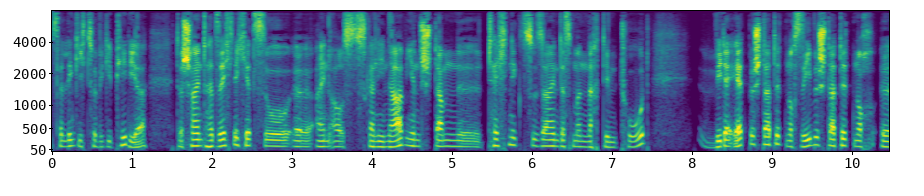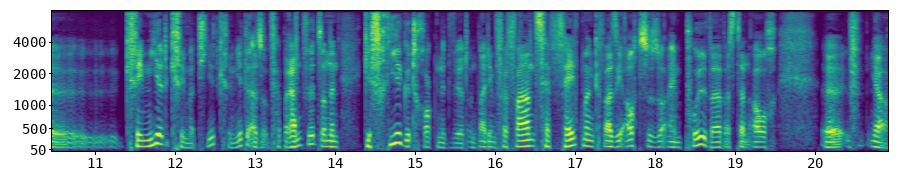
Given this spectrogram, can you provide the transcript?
verlinke ich zur Wikipedia. Das scheint tatsächlich jetzt so äh, ein aus Skandinavien stammende Technik zu sein, dass man nach dem Tod weder erdbestattet, noch seebestattet, noch äh, kremiert, krematiert, kremiert, also verbrannt wird, sondern gefriergetrocknet wird. Und bei dem Verfahren zerfällt man quasi auch zu so einem Pulver, was dann auch äh, ja,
